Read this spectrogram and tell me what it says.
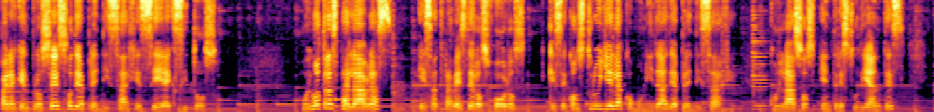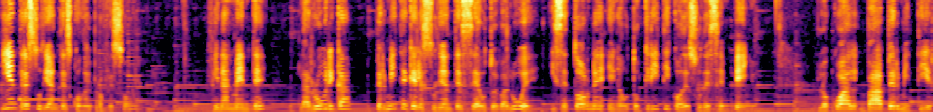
para que el proceso de aprendizaje sea exitoso. O en otras palabras, es a través de los foros que se construye la comunidad de aprendizaje, con lazos entre estudiantes y entre estudiantes con el profesor. Finalmente, la rúbrica permite que el estudiante se autoevalúe y se torne en autocrítico de su desempeño, lo cual va a permitir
